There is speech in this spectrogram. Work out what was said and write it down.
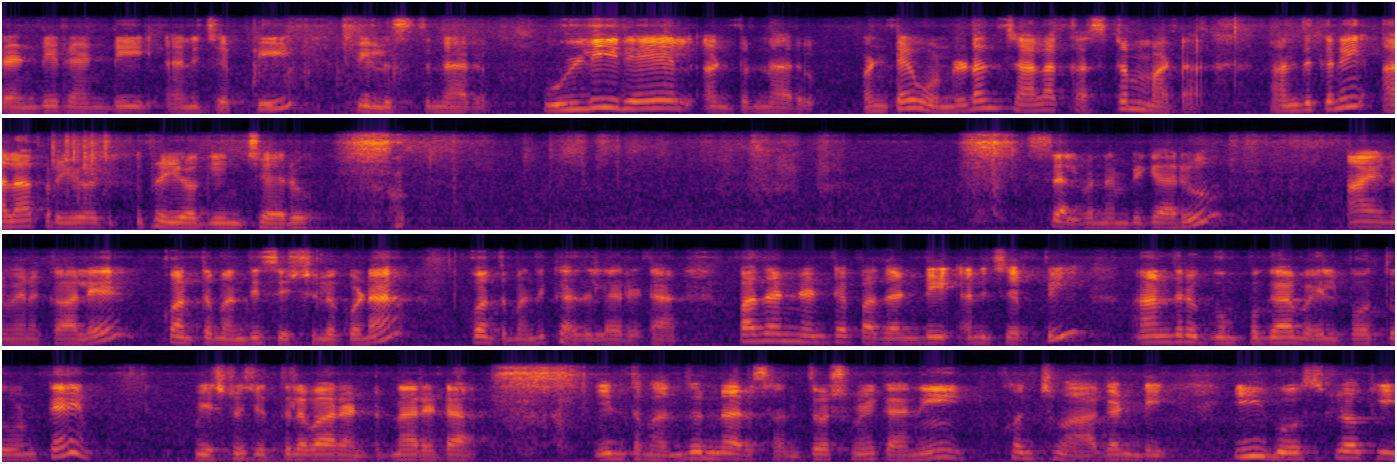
రండి రండి అని చెప్పి పిలుస్తున్నారు. ఉళ్ళీరేల్ అంటున్నారు. అంటే ఉండడం చాలా కష్టం మాట అందుకని అలా ప్రయోగి ప్రయోగించారు. సెల్వనంబి గారు ఆయన వెనకాలే కొంతమంది శిష్యులు కూడా కొంతమంది కదిలారట. పదండి అంటే పదండి అని చెప్పి అందరూ గుంపుగా వెళ్ళిపోతూ ఉంటే విష్ణు చిత్తుల వారు అంటున్నారట ఇంతమంది ఉన్నారు సంతోషమే కానీ కొంచెం ఆగండి. ఈ గోష్ఠిలోకి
